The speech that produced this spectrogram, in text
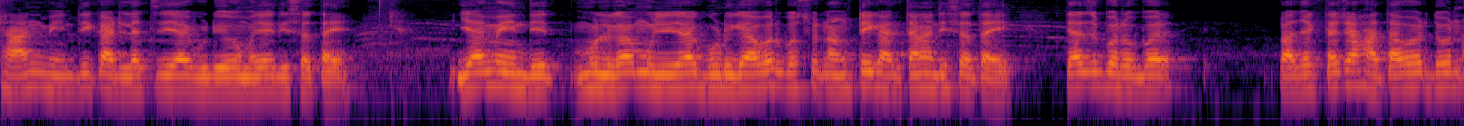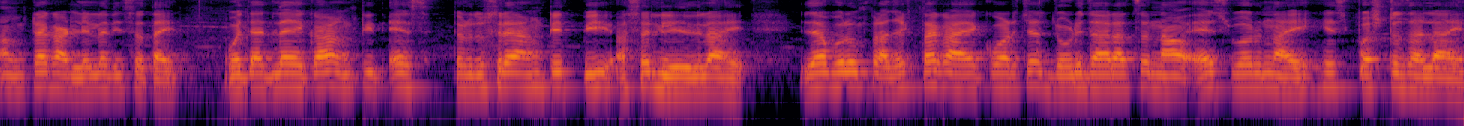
छान मेहंदी काढल्याचं या व्हिडिओमध्ये दिसत आहे. या मेहंदीत मुलगा मुलीला गुडघ्यावर बसून अंगठी घालताना दिसत आहे. त्याचबरोबर प्राजक्ताच्या हातावर दोन अंगठ्या काढलेल्या दिसत आहे व त्यातल्या एका अंगठीत एस तर दुसऱ्या अंगठीत पी असं लिहिलेलं आहे. यावरून प्राजक्ता गायकवाडच्या जोडीदाराचं नाव एसवरून आहे हे स्पष्ट झालं आहे.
